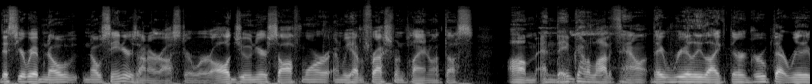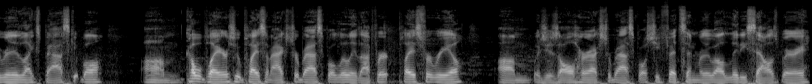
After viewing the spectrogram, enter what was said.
this year we have no no seniors on our roster. We're all junior, sophomore, and we have a freshman playing with us. Um, and they've got a lot of talent. They really like. They're a group that really really likes basketball. Um, a couple players who play some extra basketball. Lily Leppert plays for Rio um, which is all her extra basketball. She fits in really well. Liddy Salisbury,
